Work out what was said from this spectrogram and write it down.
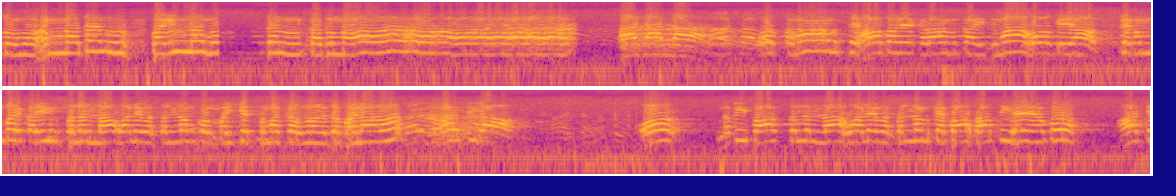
تو محمد اور تمام صحابہ کرام کا اجماع ہو گیا پیغمبر کریم صلی اللہ علیہ وسلم کو میت سمجھ کر انہوں نے دفنا کر دیا۔ اور نبی پاک صلی اللہ علیہ وسلم کے پاس آتی ہے عورت آ کے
